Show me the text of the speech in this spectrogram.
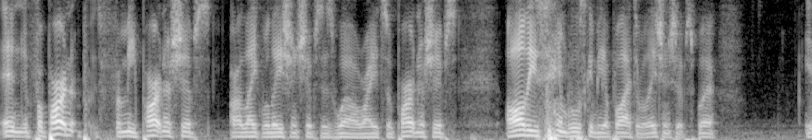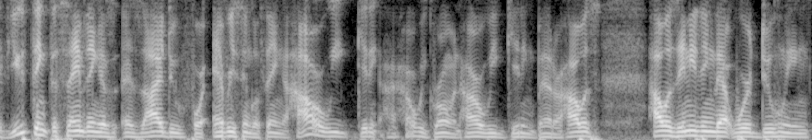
and for partner for me, partnerships are like relationships as well, right? So partnerships, all these same rules can be applied to relationships, but if you think the same thing as as I do for every single thing, how are we getting how are we growing? How are we getting better? How is how is anything that we're doing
